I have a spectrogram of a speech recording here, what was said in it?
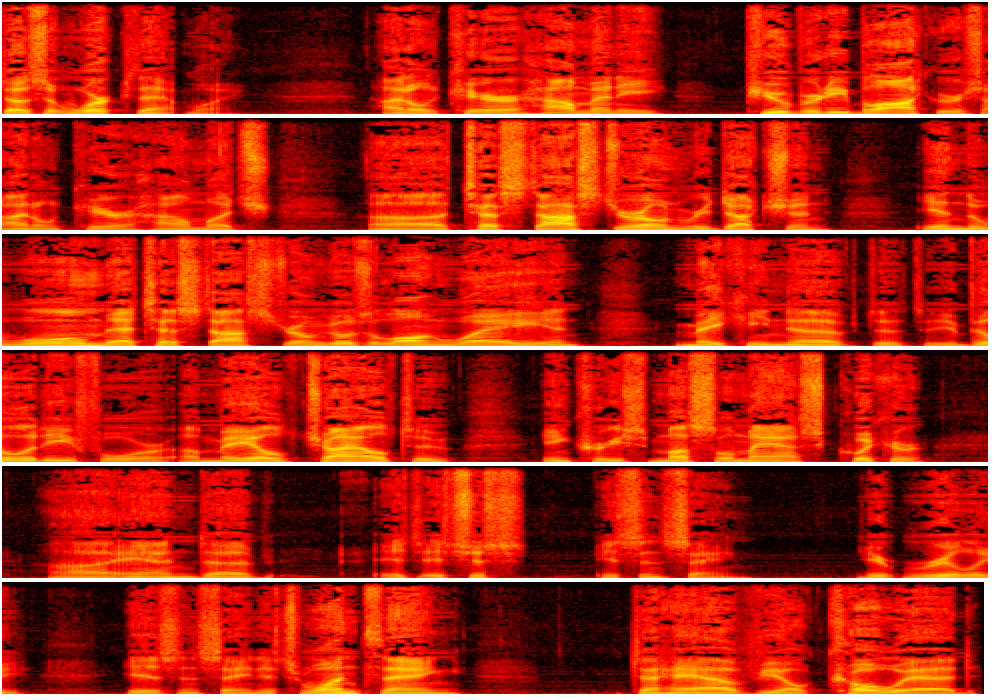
Doesn't work that way. I don't care how many puberty blockers. I don't care how much uh, testosterone reduction in the womb. That testosterone goes a long way in making uh, the, the ability for a male child to increase muscle mass quicker, uh, and uh, it, it's just it's insane. It really is insane. It's one thing to have you know co-ed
